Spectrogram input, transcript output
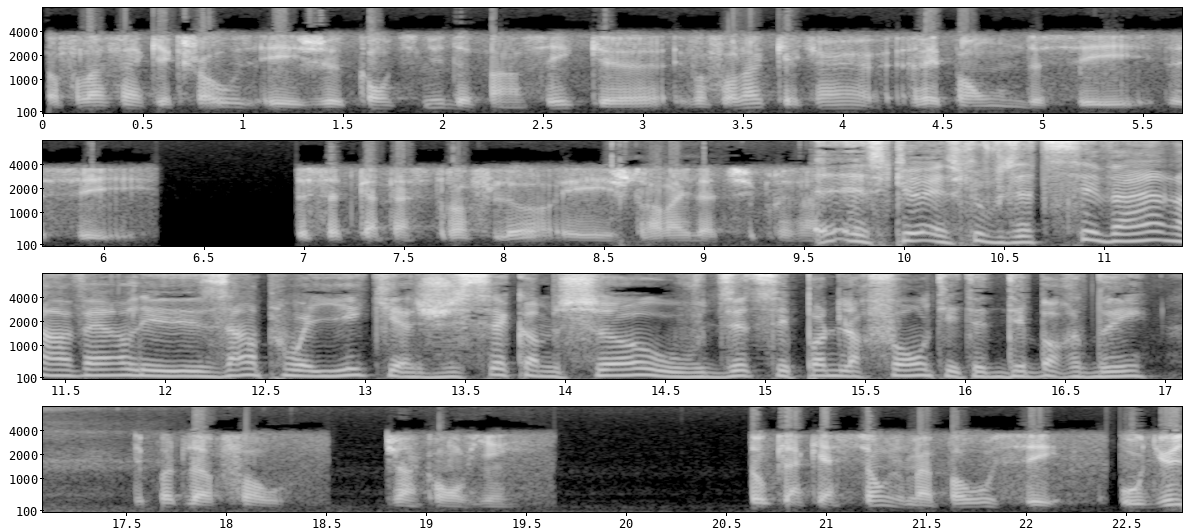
il va falloir faire quelque chose et je continue de penser qu'il va falloir que quelqu'un réponde de ces, de ces, de cette catastrophe-là et je travaille là-dessus présentement. Est-ce que, est-ce que vous êtes sévère envers les employés qui agissaient comme ça ou vous dites c'est pas de leur faute, ils étaient débordés? C'est pas de leur faute, j'en conviens. Donc la question que je me pose, c'est au lieu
